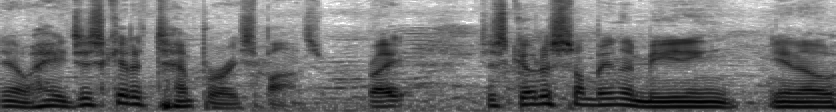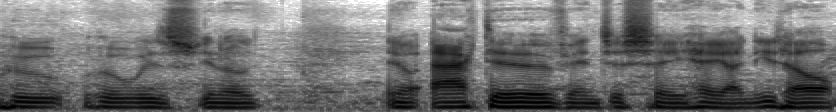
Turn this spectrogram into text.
you know, hey, just get a temporary sponsor, right? Just go to somebody in the meeting, you know, who who is you know, you know, active, and just say, hey, I need help.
